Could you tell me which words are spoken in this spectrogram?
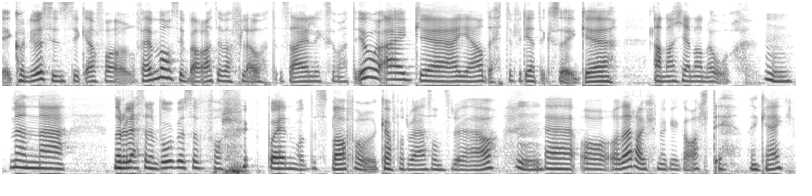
jeg kunne jo synes sikkert for fem år siden bare at det var flaut å si liksom at jo, jeg, jeg, gjør dette fordi at jeg søker anerkjennende ord. Mm. Men uh, når du leser den boka, så får du på en måte svar for hvorfor du er sånn som du er òg. Mm. Uh, og, og det er det ikke noe galt i, tenker jeg.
